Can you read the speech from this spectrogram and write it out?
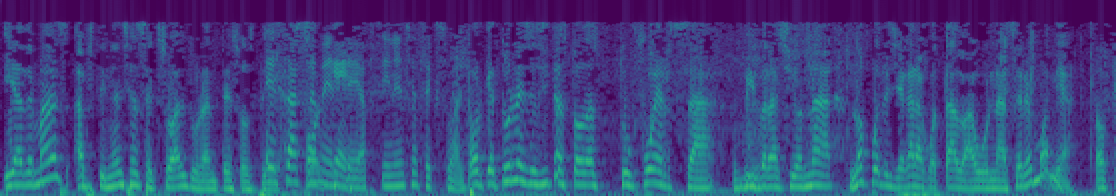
Y además, abstinencia sexual durante esos días. Exactamente, ¿Por qué? abstinencia sexual. Porque tú necesitas toda tu fuerza vibracional. No puedes llegar agotado a una ceremonia. Ok.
